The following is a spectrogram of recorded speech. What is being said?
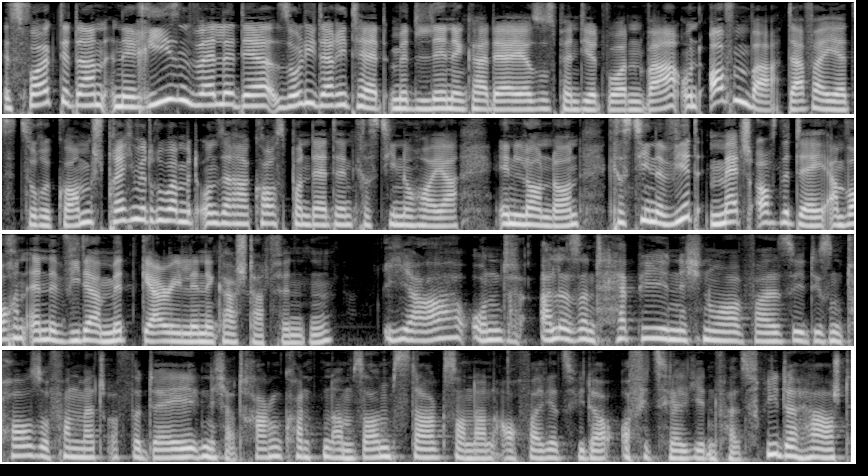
Es folgte dann eine Riesenwelle der Solidarität mit Lineker, der ja suspendiert worden war. Und offenbar darf er jetzt zurückkommen. Sprechen wir drüber mit unserer Korrespondentin Christine Heuer in London. Christine, wird Match of the Day am Wochenende wieder mit Gary Lineker stattfinden? Ja, und alle sind happy, nicht nur, weil sie diesen Torso von Match of the Day nicht ertragen konnten am Samstag, sondern auch, weil jetzt wieder offiziell jedenfalls Friede herrscht.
